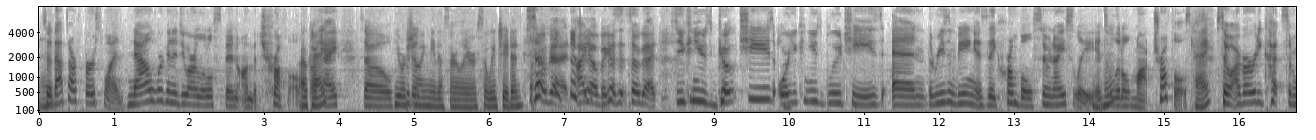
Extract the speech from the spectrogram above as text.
Okay. So that's our first one. Now we're going to do our little spin on the truffle. Okay. okay? So you were showing me this earlier, so we cheated. So good. I know because it's so good. So you can use goat cheese or you can use blue cheese, and the reason being is they crumble so nicely mm -hmm. into little mock truffles. Okay. So I've already cut some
